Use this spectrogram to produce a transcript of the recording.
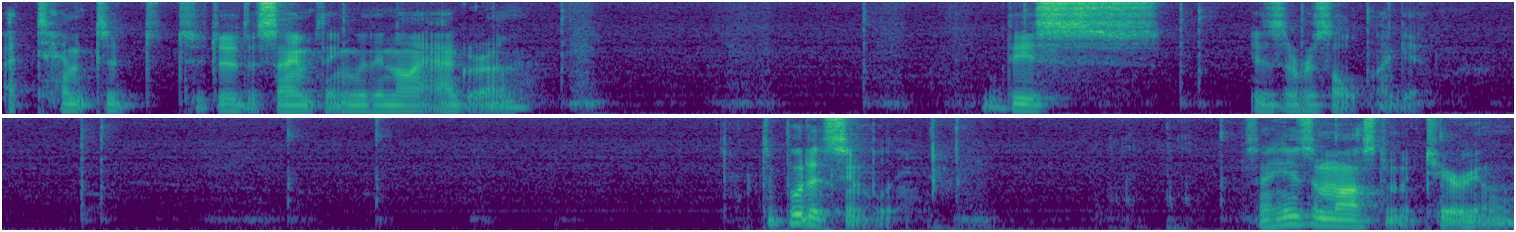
attempted to do the same thing within Niagara, this is the result I get. To put it simply, so here's a master material,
